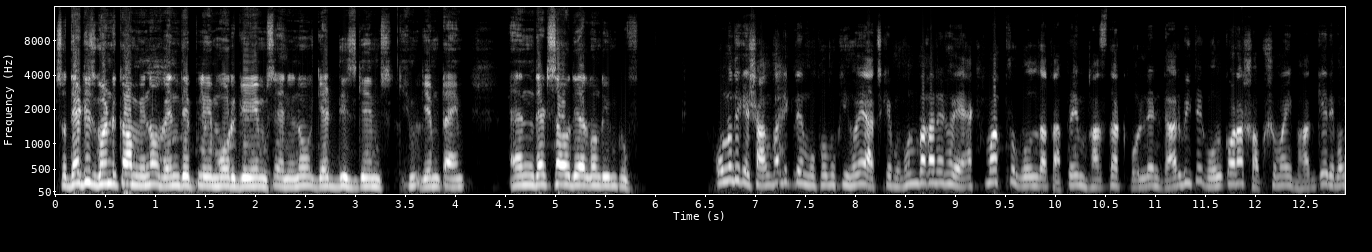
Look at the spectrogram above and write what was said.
So that is going to come, you know, when they play more games and you know get these games game, game time, and that's how they are going to improve. অন্যদিকে সাংবাদিকদের মুখোমুখি হয়ে আজকে মোহনবাগানের হয়ে একমাত্র গোলদাতা প্রেম হাসদাক বললেন, ডার্বিতে গোল করা সবসময় ভাগ্যের এবং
